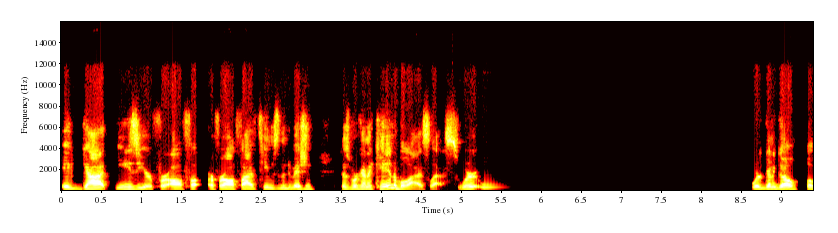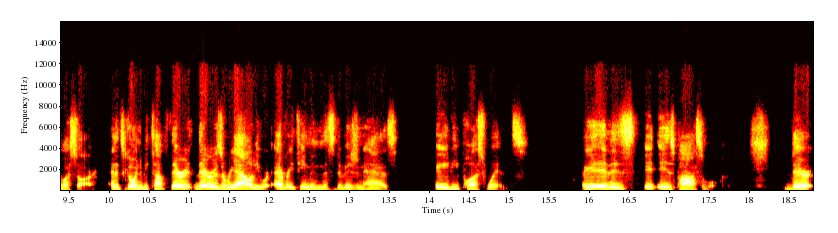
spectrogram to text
it got easier for all or for all five teams in the division because we're going to cannibalize less. We're we're going to go of us are, and it's going to be tough. There there is a reality where every team in this division has 80 plus wins. Like it is it is possible. There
